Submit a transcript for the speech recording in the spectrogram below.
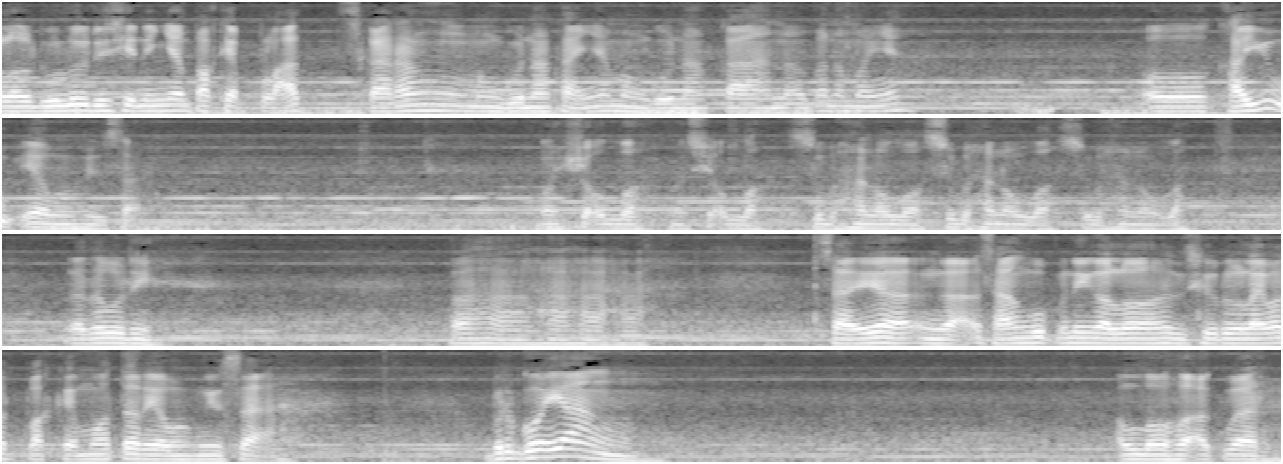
kalau dulu di sininya pakai plat sekarang menggunakannya menggunakan apa namanya oh, kayu ya pemirsa Masya Allah Masya Allah. Subhanallah Subhanallah Subhanallah. Nggak tahu nih. Hahaha. Saya nggak sanggup nih kalau disuruh lewat pakai motor ya pemirsa bergoyang. Allahu Akbar.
